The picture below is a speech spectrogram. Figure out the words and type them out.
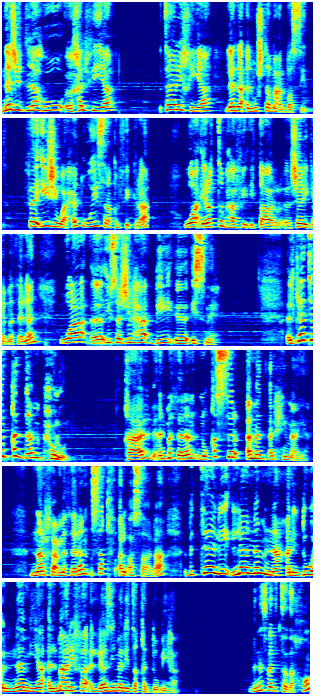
نجد له خلفية تاريخية لدى المجتمع البسيط. فيجي واحد ويسرق الفكرة ويرتبها في إطار شركة مثلا ويسجلها باسمه. الكاتب قدم حلول قال بأن مثلا نقصر أمد الحماية. نرفع مثلا سقف الأصالة بالتالي لا نمنع عن الدول النامية المعرفة اللازمة لتقدمها. بالنسبة للتضخم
